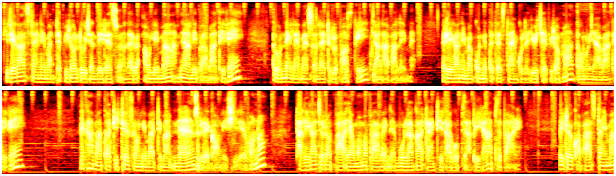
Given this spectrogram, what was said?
ဒီတဲကစတိုင်လေးမှာတက်ပြီးတော့လိုချင်သေးတယ်ဆိုရင်လည်းပဲအောက်လေးမှာအများလေးပါပါသေးတယ်သူနှိပ်လိုက်မယ်ဆိုရင်လည်းဒီလို box လေးကြာလာပါလိမ့်မယ်အဲဒီကနေမှကိုနဲ့တက်တဲ့စတိုင်ကိုလည်းရွေးချယ်ပြီးတော့မှသုံးလို့ရပါသေးတယ်အခါမှာတော့ဒီထက်ဆုံးလေးမှာဒီမှာ nan ဆိုတဲ့အကောင်လေးရှိတယ်ပေါ့နော်ဒါလေးကကျတော့ဘာအကြောင်းမှမပါဘဲနဲ့မူလကအတိုင်း data ကိုပြပေးတာဖြစ်ပါတယ် အဲ့တော့ကဘာစတိုင်မှာ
